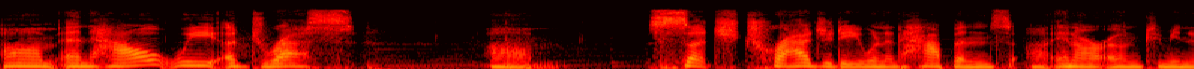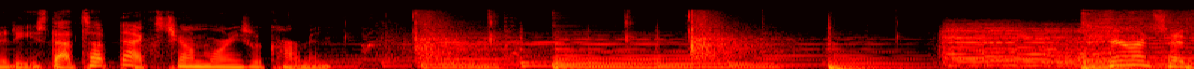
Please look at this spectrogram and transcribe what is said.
um, and how we address um, such tragedy when it happens uh, in our own communities. That's up next here on Mornings with Carmen. Parents have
